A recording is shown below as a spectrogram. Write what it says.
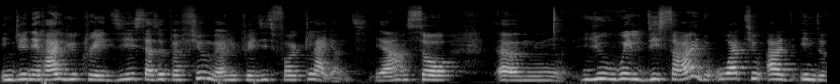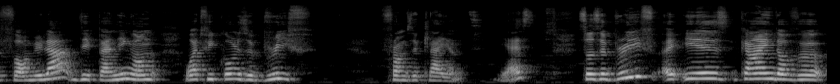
in general, you create this as a perfumer, you create it for a client. Yeah. So, um, you will decide what you add in the formula depending on what we call the brief from the client. Yes. So the brief uh, is kind of a,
